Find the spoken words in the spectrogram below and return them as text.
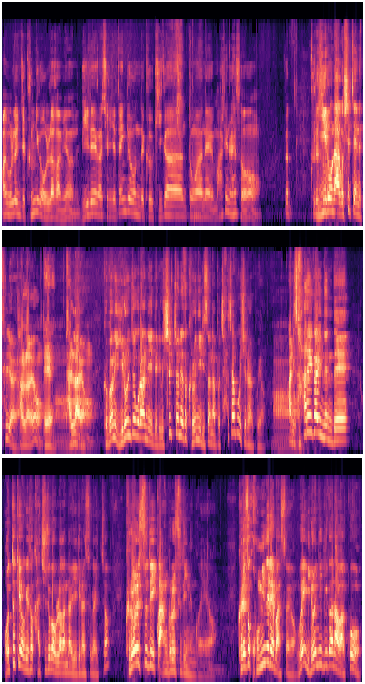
아니 원래 이제 금리가 올라가면 미래 가치를 이제 땡겨오는데 그 기간 동안에 할인을 해서 그러니까 이론하고 실제는 틀려요. 달라요. 네, 아. 달라요. 그거는 이론적으로 하는 얘기들이고 실전에서 그런 일이 있었나 한번 찾아보시라고요. 아. 아니 사례가 있는데 어떻게 여기서 가치주가 올라간다고 얘기를 할 수가 있죠? 그럴 수도 있고 안 그럴 수도 있는 거예요. 그래서 고민을 해봤어요. 왜 이런 얘기가 나왔고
